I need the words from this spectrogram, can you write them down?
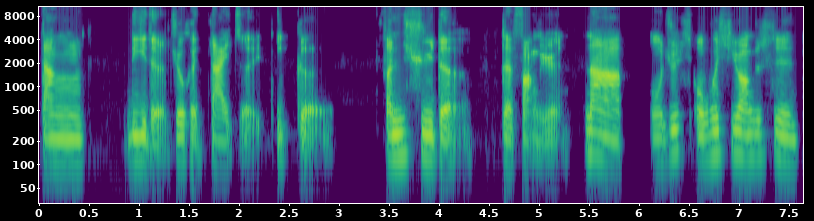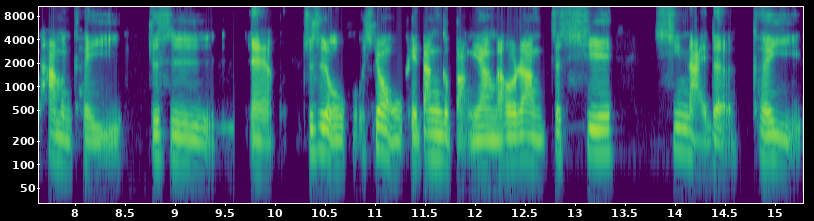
当 leader，就可以带着一个分区的。的房源，那我就我会希望就是他们可以就是，呃，就是我希望我可以当一个榜样，然后让这些新来的可以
